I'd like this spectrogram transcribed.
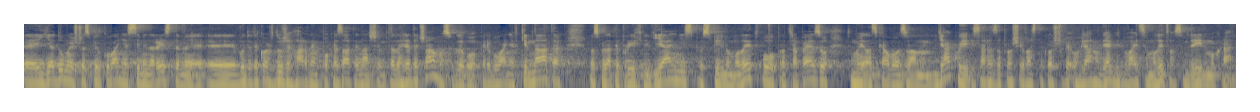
Е, Я думаю, що спілкування з семінаристами е, буде також дуже гарним показати нашим телеглядачам, особливо перебування в кімнатах, розказати про їхню діяльність, про спільну молитву, про трапезу. Тому я ласкаво з вами дякую і зараз запрошую вас також, щоб ви оглянули, як відбувається молитва в семінарійному храмі.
